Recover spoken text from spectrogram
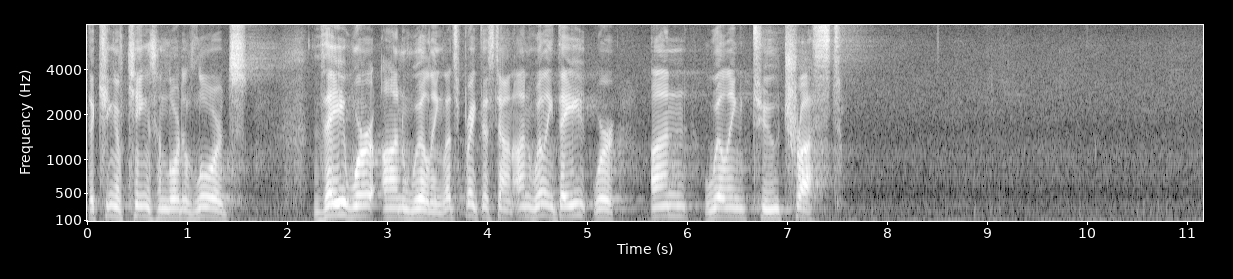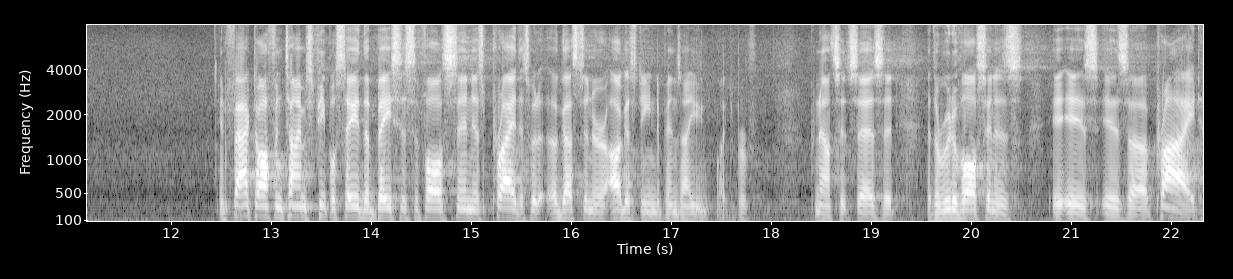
the King of Kings and Lord of Lords. They were unwilling. Let's break this down. Unwilling. They were unwilling to trust. In fact, oftentimes people say the basis of all sin is pride. That's what Augustine or Augustine, depends on how you like to pronounce it, says that, that the root of all sin is, is, is uh, pride.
